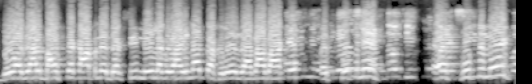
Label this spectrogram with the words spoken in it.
दो हज़ार बाईस तक आपने वैक्सीन नहीं लगवाई ना तो अखिलेश यादव आके स्पुतनिक स्पुतनिक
